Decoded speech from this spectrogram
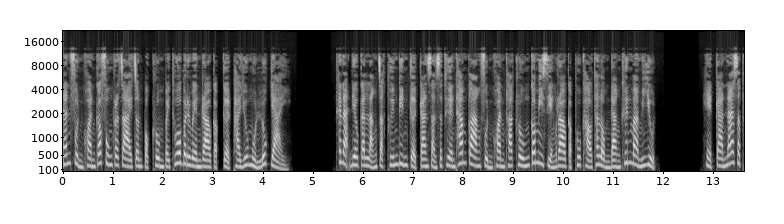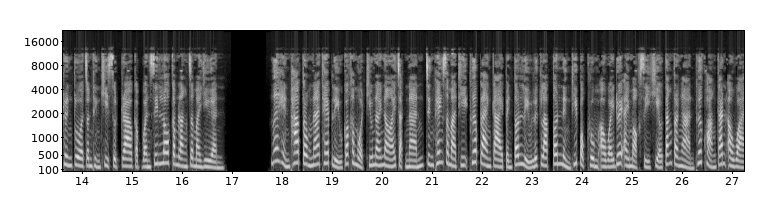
นั้นฝุ่นควันก็ฟุ้งกระจายจนปกคลุมไปทั่วบริเวณราวกับเกิดพายุหมุนลูกใหญ่ ขณะเดียวกันหลังจากพื้นดินเกิดการสั่นสะเทือนท่ามกลางฝุ่นควันคลักคลุ้งก็มีเสียงราวกับภูเขาถล่มดังขึ้นมามิหยุด เหตุการณ์น่าสะพรึงกลัวจนถึงขีดสุดราวกับวันสิ้นโลกกำลังจะมาเยือน เมื่อเห็นภาพตรงหน้าเทพหลิวก็ขมวดคิ้วน้อยๆ จากนั้นจึงเพ่งสมาธิเพื่อแปลงกายเป็นต้นหลิวลึกลับต้นหนึ่งที่ปกคลุมเอาไว้ด้วยไอหมอกสีเขียวตั้งตระหง่านเพื่อขวางกั้นเอาไว้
